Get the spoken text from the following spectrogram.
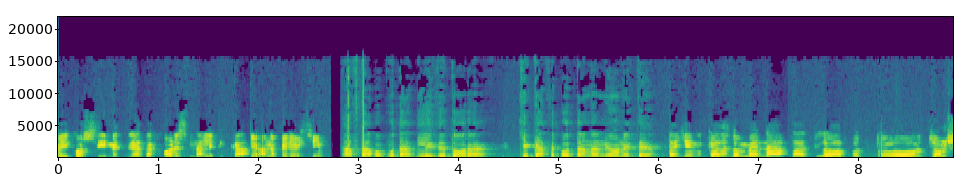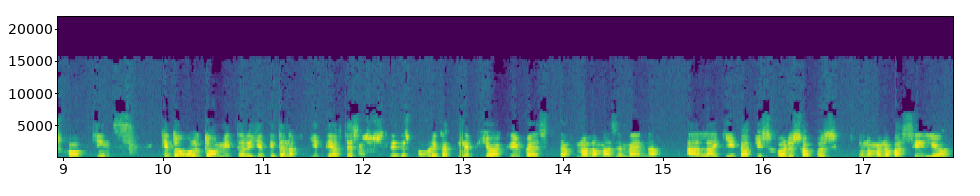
20 με 30 χώρες αναλυτικά αναπεριοχή. Αυτά από πού τα αντλείτε τώρα; Και κάθε πότε τα ανανεώνετε. Τα γενικά δεδομένα τα αντλώ από το Johns Hopkins και το Worldometer, γιατί, ήταν, γιατί αυτές είναι σελίδες που βρήκα ότι είναι πιο ακριβές και τα έχουν όλα μαζεμένα. Αλλά και κάποιες χώρες όπως το Ηνωμένο Βασίλειο,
